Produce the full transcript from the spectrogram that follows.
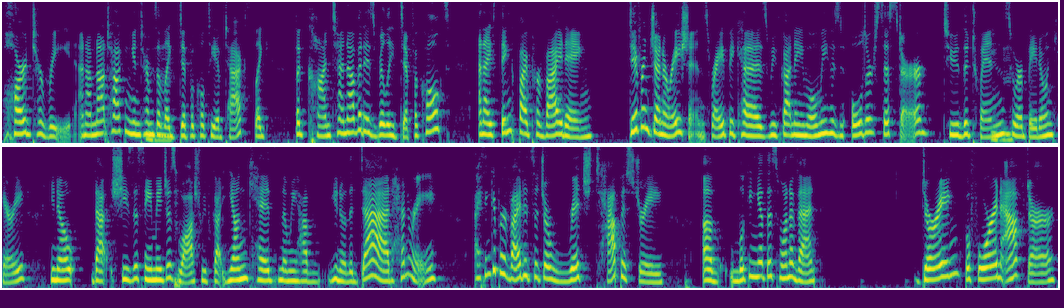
hard to read. And I'm not talking in terms of mm-hmm. like difficulty of text, like the content of it is really difficult. And I think by providing different generations, right? Because we've got Naomi, who's an older sister to the twins mm-hmm. who are Beto and Carrie, you know, that she's the same age as mm-hmm. Wash. We've got young kids, and then we have, you know, the dad, Henry. I think it provided such a rich tapestry of looking at this one event during, before, and after.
